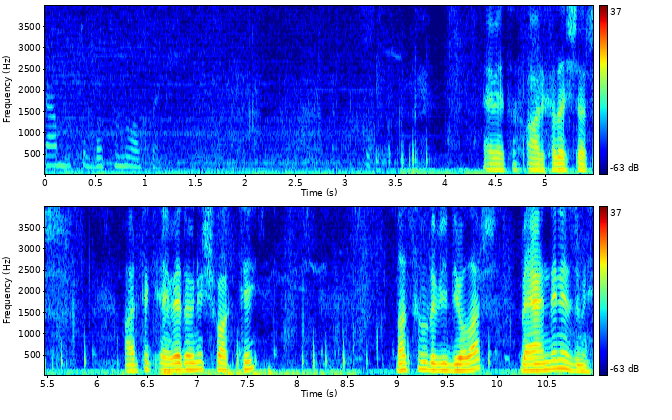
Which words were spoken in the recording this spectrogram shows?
Ben bu batını olsaydım. Evet arkadaşlar artık eve dönüş vakti. Nasıldı videolar? Beğendiniz mi?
